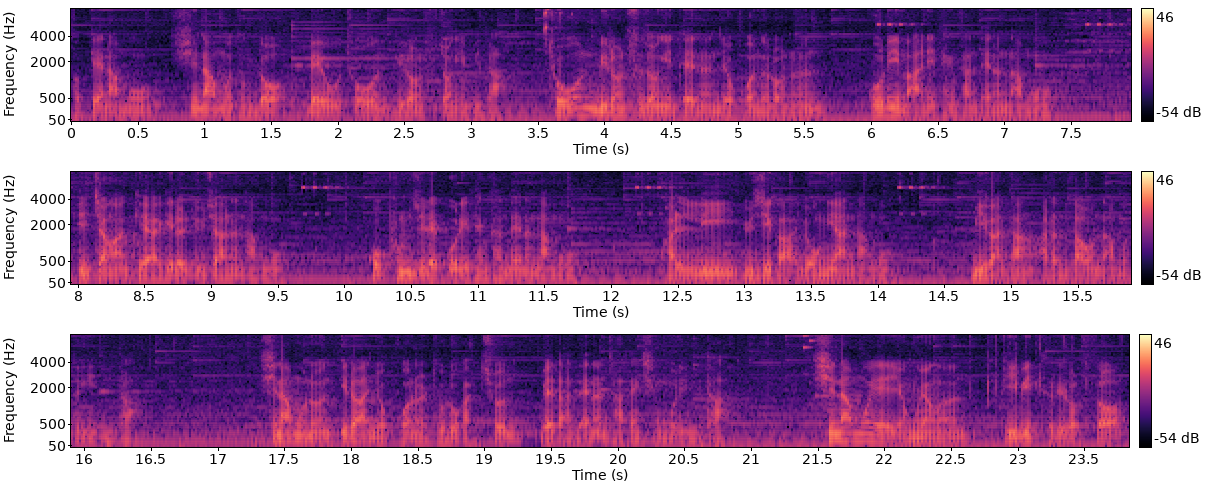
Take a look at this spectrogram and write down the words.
헛개나무, 시나무 등도 매우 좋은 밀원 수종입니다. 좋은 밀원 수종이 되는 요건으로는 꿀이 많이 생산되는 나무, 일정한 계약일을 유지하는 나무, 고품질의 꿀이 생산되는 나무, 관리 유지가 용이한 나무, 미관상 아름다운 나무 등입니다. 시나무는 이러한 요건을 두루 갖춘 몇 안 되는 자생식물입니다. 시나무의 영명은 비비트리로서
